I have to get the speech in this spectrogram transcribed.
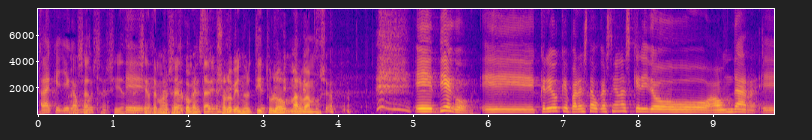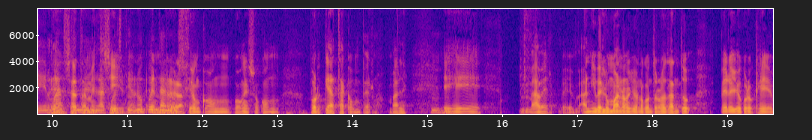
a la que llegamos. Exacto. Si, hace, eh, si hacemos nosotros. el comentario solo viendo el título, mal vamos. Eh, Diego, eh, creo que para esta ocasión has querido ahondar eh, más en la sí, cuestión, ¿no? En, en relación con, con, eso, con por qué ataca un perro, ¿vale? Uh -huh. a ver, a nivel humano yo no controlo tanto, pero yo creo que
